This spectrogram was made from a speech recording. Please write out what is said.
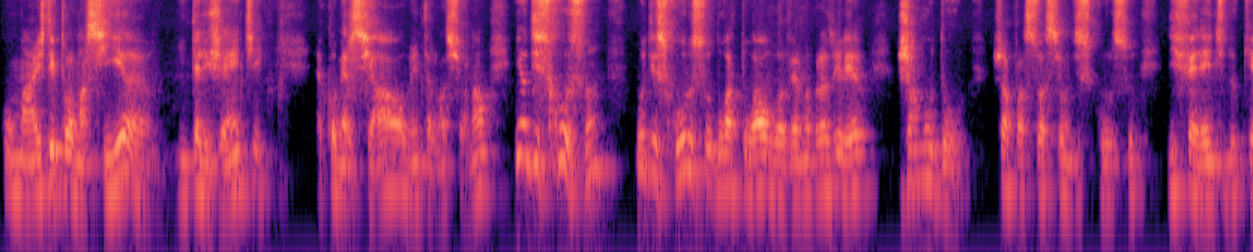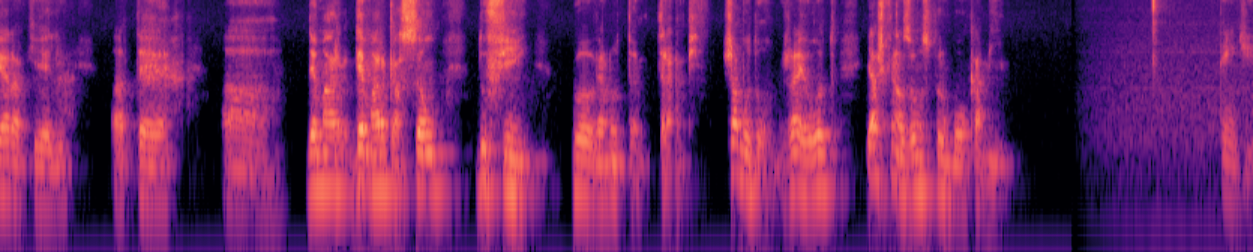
com mais diplomacia, inteligente, é comercial, internacional. E o discurso, né? o discurso do atual governo brasileiro já mudou, já passou a ser um discurso diferente do que era aquele até a demar demarcação do fim do governo Trump. Já mudou, já é outro, e acho que nós vamos por um bom caminho. Entendi.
